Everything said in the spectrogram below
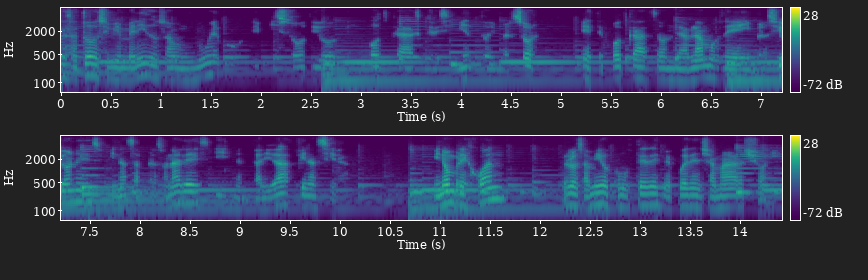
buenas a todos y bienvenidos a un nuevo episodio del podcast Crecimiento Inversor. Este podcast donde hablamos de inversiones, finanzas personales y mentalidad financiera. Mi nombre es Juan, pero los amigos como ustedes me pueden llamar Johnny.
